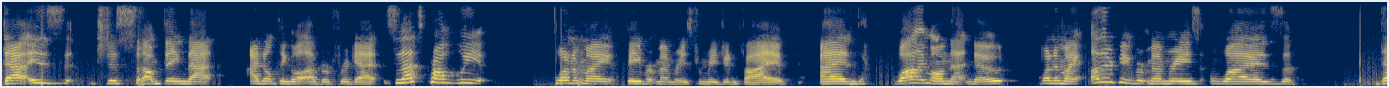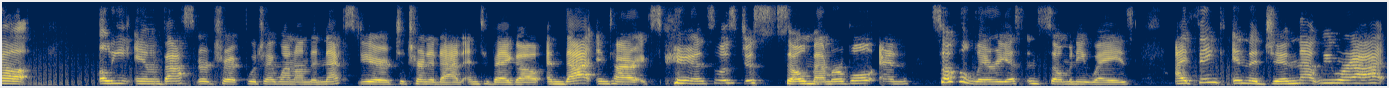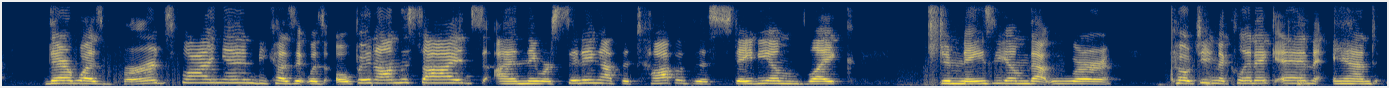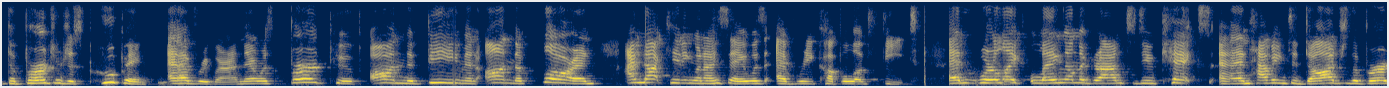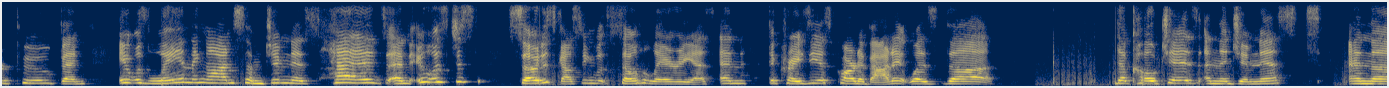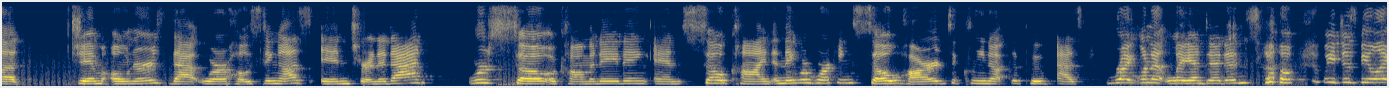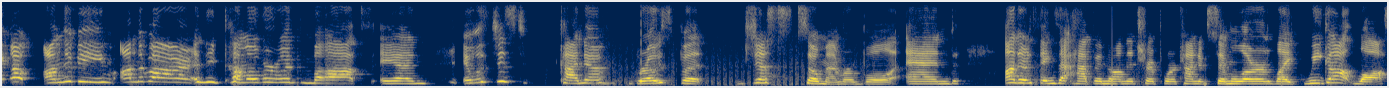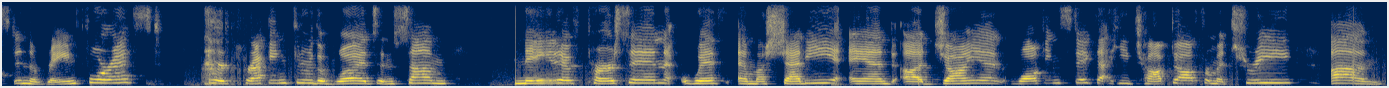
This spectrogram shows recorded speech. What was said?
that is just something that I don't think I'll ever forget. So that's probably one of my favorite memories from Region 5. And while I'm on that note, one of my other favorite memories was the elite ambassador trip, which I went on the next year to Trinidad and Tobago. And that entire experience was just so memorable and so hilarious in so many ways. I think in the gym that we were at, there was birds flying in because it was open on the sides and they were sitting at the top of the stadium like gymnasium that we were coaching the clinic in and the birds were just pooping everywhere. And there was bird poop on the beam and on the floor. And i'm not kidding when i say it was every couple of feet. And we're like laying on the ground to do kicks and having to dodge the bird poop. And it was landing on some gymnasts heads. And it was just so disgusting but so hilarious. And the craziest part about it was the the coaches and the gymnasts and the gym owners that were hosting us in Trinidad were so accommodating and so kind and they were working so hard to clean up the poop as right when it landed. And so we'd just be like oh on the beam on the bar and they'd come over with mops. And it was just kind of gross but just so memorable. And other things that happened on the trip were kind of similar. Like we got lost in the rainforest. We were trekking through the woods and some native person with a machete and a giant walking stick that he chopped off from a tree um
